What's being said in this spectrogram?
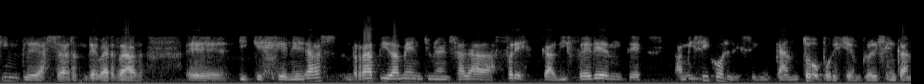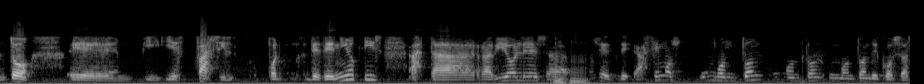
simple de hacer, de verdad, eh, y que generás rápidamente una ensalada fresca, diferente. A mis hijos les encantó, por ejemplo, les encantó, eh, y, es fácil desde ñoquis hasta ravioles, no sé, hacemos un montón, un montón, un montón de cosas,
